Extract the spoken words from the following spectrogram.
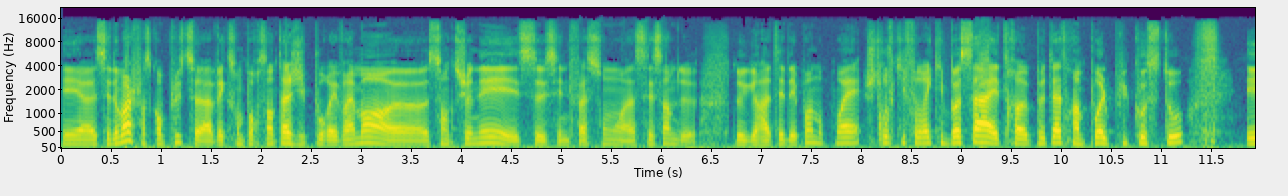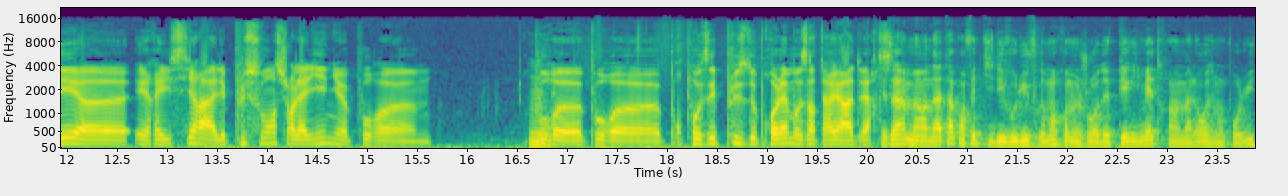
Et euh, c'est dommage parce qu'en plus, avec son pourcentage, il pourrait vraiment euh, sanctionner et c'est une façon assez simple de, de, gratter des points. Donc, ouais, je trouve qu'il faudrait qu'il bosse à être euh, peut-être un poil plus costaud et, et, réussir à aller plus souvent sur la ligne pour. Pour, mhm. pour, pour poser plus de problèmes aux intérieurs adverses. C'est ça, mais en attaque, en fait, il évolue vraiment comme un joueur de périmètre, hein, malheureusement pour lui.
